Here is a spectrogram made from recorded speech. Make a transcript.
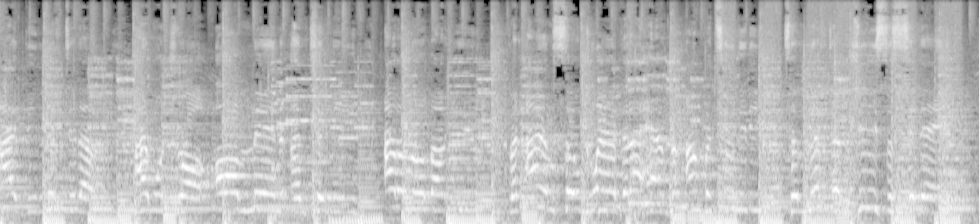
I be lifted up. I will draw all men unto me. I don't know about you, but I am so glad that I have the opportunity to lift up Jesus today.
